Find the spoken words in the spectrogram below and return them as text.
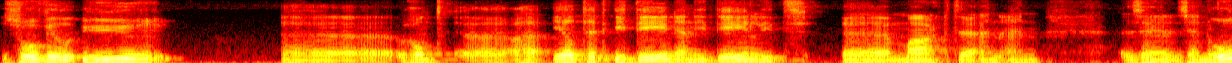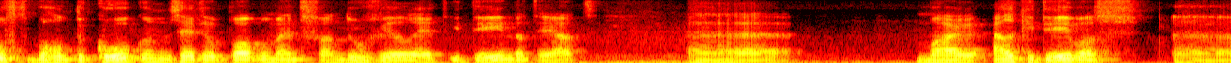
zoveel uur rond heel tijd ideeën en ideeënlied maakte. En, en zijn, zijn hoofd begon te koken, zei hij op dat moment, van de hoeveelheid ideeën dat hij had. Uh, maar elk idee was, uh,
